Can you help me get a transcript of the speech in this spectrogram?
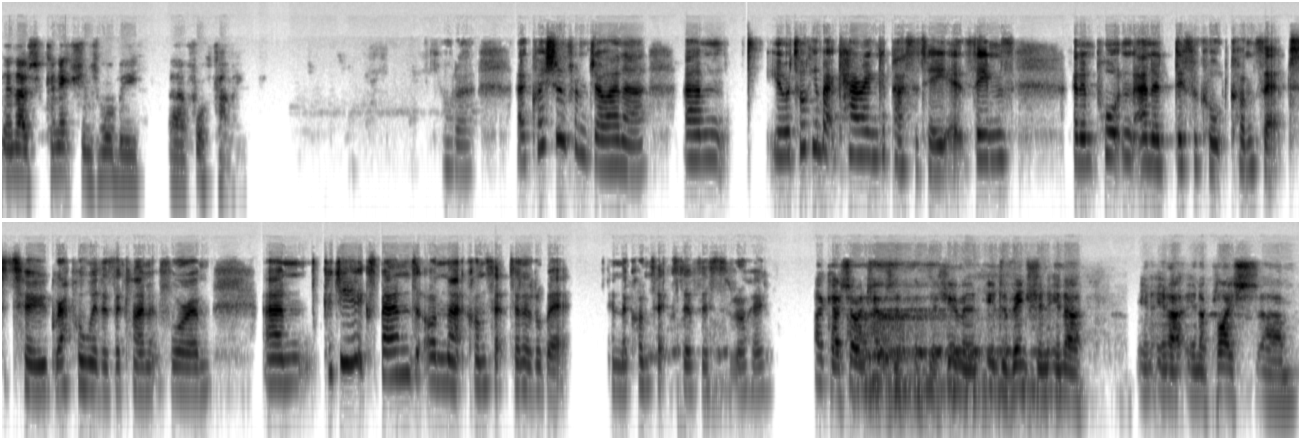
then those connections will be uh, forthcoming. A question from Joanna. Um, you were talking about carrying capacity. It seems an important and a difficult concept to grapple with as a climate forum. Um, could you expand on that concept a little bit in the context of this rohe? Okay, so in terms of the human intervention in a in, in a in a place um,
